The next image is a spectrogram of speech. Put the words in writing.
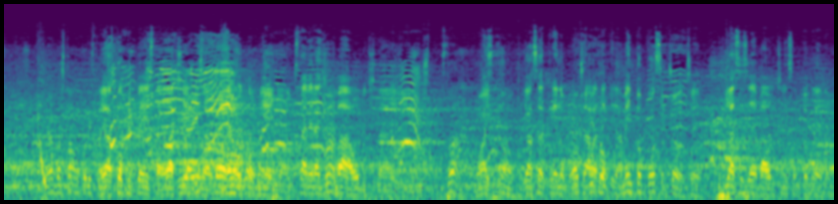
ono. Ja baš stalno koristim. A ja copy paste, lakše Ja je bilo, da, nemoj to mijenjati. Stavi rađe dva obična i ništa. Stvarno? Majke, ja sad krenuo proučavati neki dan, meni to posao čovječe, ja se zajebao, uopće nisam to gledao.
